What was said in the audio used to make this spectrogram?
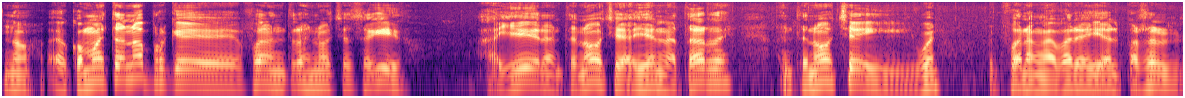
No, eh, como esta no, porque fueron tres noches seguidas. Ayer, antenoche, ayer en la tarde, antenoche y bueno, fueran a ver ahí el parcel,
